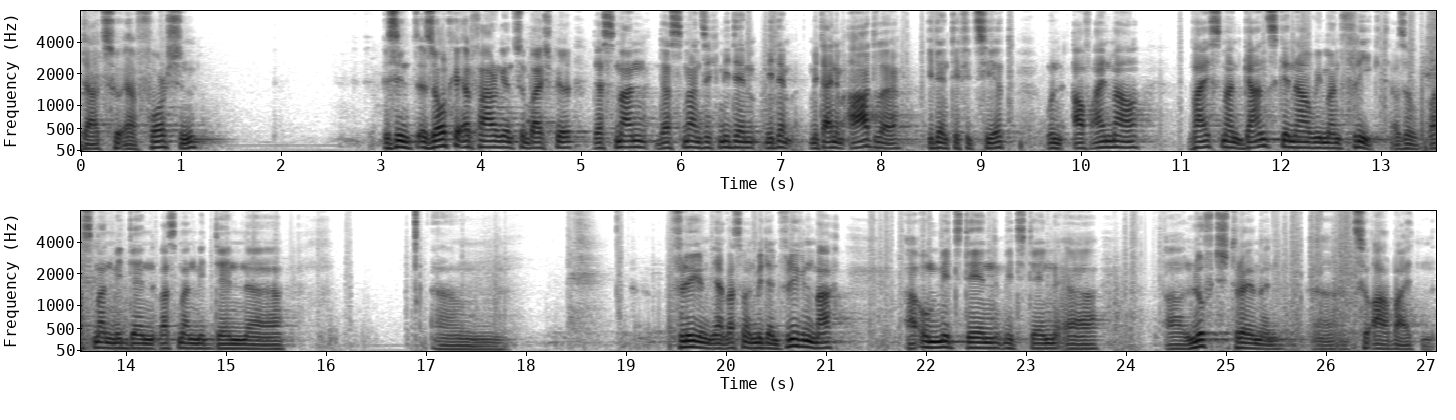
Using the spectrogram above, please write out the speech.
da zu erforschen. Es sind solche Erfahrungen zum Beispiel, dass man, dass man sich mit, dem, mit, dem, mit einem Adler identifiziert und auf einmal weiß man ganz genau, wie man fliegt. Also was man mit den, was man mit den äh, ähm, Flügeln, ja, was man mit den Flügeln macht, äh, um mit den, mit den äh, äh, Luftströmen äh, zu arbeiten.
